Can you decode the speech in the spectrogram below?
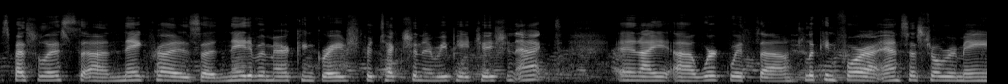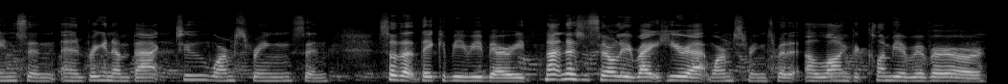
specialist. Uh, NAGPRA is a Native American Graves Protection and Repatriation Act and I uh, work with uh, looking for our ancestral remains and, and bringing them back to Warm Springs and so that they could be reburied. Not necessarily right here at Warm Springs, but along the Columbia River or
